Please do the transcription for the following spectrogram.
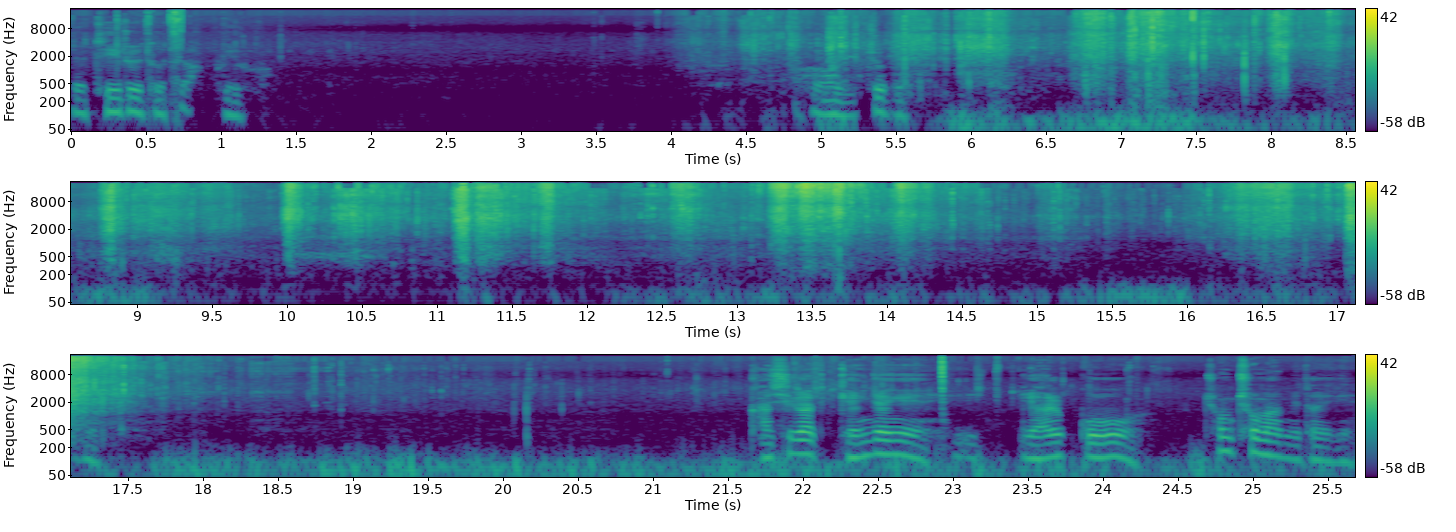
이 뒤로도 쫙 보이고. 어, 이쪽에. 가시가 굉장히 얇고 촘촘합니다 이게.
